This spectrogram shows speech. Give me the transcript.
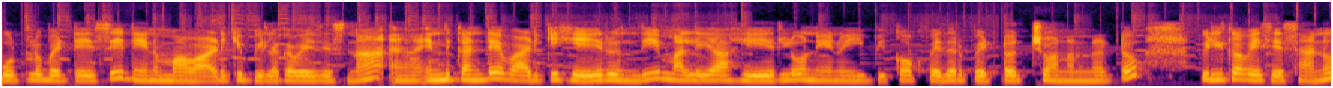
బొట్లు పెట్టేసి నేను మా వాడికి పిలక వేసేసిన. ఎందుకంటే వాడికి హెయిర్ ఉంది. మళ్ళీ ఆ హెయిర్లో నేను ఈ పికాక్ ఫెదర్ పెట్టొచ్చు అని అన్నట్టు పిలక వేసేసాను.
